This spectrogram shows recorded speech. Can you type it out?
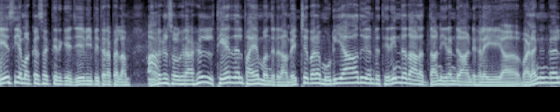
தேசிய மக்கள் சக்தி இருக்கே ஜேவிபி தரப்பெல்லாம். அவர்கள் சொல்கிறார்கள் தேர்தல் பயம் வந்துடுதாம். வெற்றி பெற முடியாது என்று தெரிந்ததால தான் இரண்டு ஆண்டுகளை வழங்குங்கள்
